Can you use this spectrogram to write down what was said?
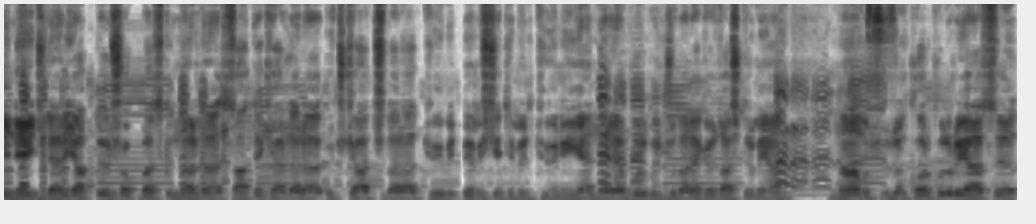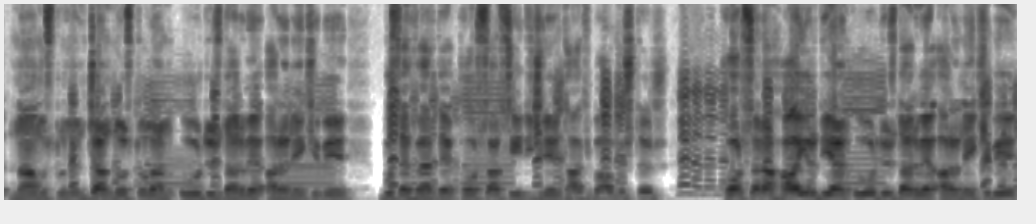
Dinleyiciler yaptığı şok baskınlarla sahtekarlara, üçkağıtçılara, tüy bitmemiş yetimin tüyünü yiyenlere, vurgunculara göz açtırmayan, namussuzun korkulu rüyası, namuslunun can dostu olan Uğur Düzdar ve Aran ekibi bu sefer de korsan CD'cileri takibe almıştır. Korsana hayır diyen Uğur Düzdar ve Aran ekibi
